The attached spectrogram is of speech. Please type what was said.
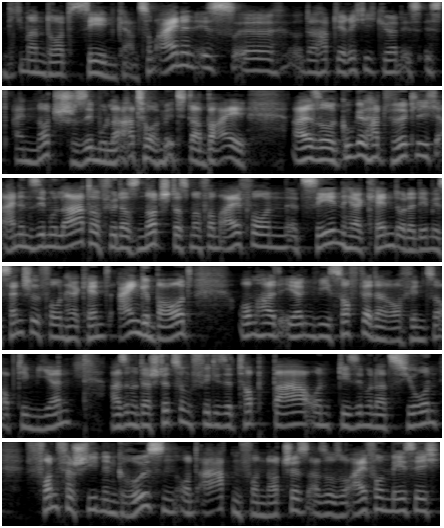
die man dort sehen kann. Zum einen ist, äh, da habt ihr richtig gehört, es ist ein Notch-Simulator mit dabei. Also Google hat wirklich einen Simulator für das Notch, das man vom iPhone 10 her kennt oder dem Essential Phone her kennt, eingebaut um halt irgendwie Software daraufhin zu optimieren. Also eine Unterstützung für diese Top-Bar und die Simulation von verschiedenen Größen und Arten von Notches, also so iPhone-mäßig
